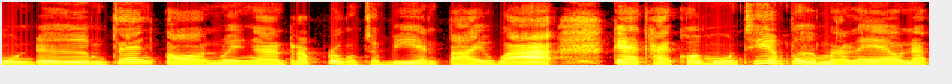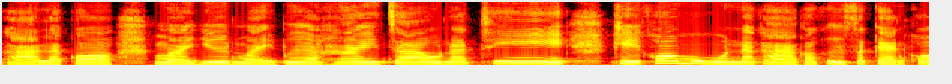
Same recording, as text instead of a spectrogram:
มูลเดิม แจ้งต่อหน่วยงานรับลงทะเบียนไปว่า แก้ไขข้อมูลที่อำเภอมาแล้วนะคะ แล้วก็มายื่นใหม่เพื่อให้เจ้าหน้าที่คีย์ข้อมูลนะคะก็คือสแกนข้อ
